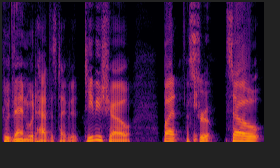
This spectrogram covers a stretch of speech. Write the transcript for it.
who then would have this type of TV show. But That's true. so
